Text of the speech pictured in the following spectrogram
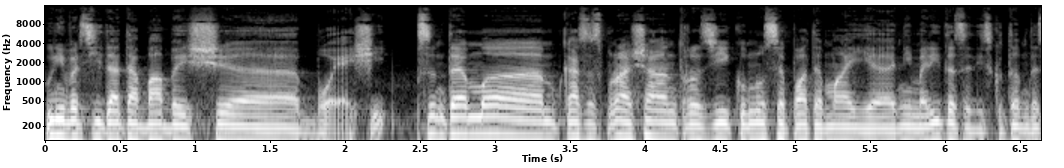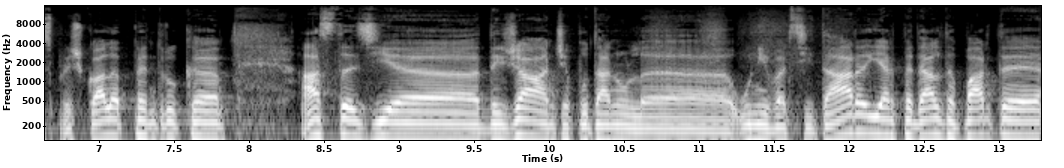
Universitatea Babeș-Bolyai. Și suntem, ca să spun așa, într-o zi cum nu se poate mai nimerită să discutăm despre școală, pentru că astăzi deja a început anul uh, universitar, iar pe de altă parte,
